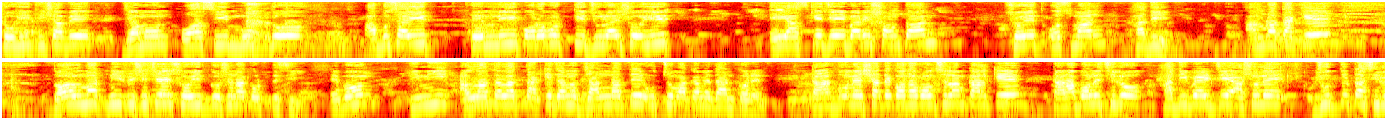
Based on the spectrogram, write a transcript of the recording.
শহীদ হিসাবে যেমন ওয়াসিম, মুগ্ধ, আবু সাইদ, তেমনি পরবর্তী জুলাই শহীদ, এই আজকে যেই বাড়ির সন্তান, শহীদ ওসমান হাদি। আমরা তাকে দলমত নির্বিশেষে শহীদ ঘোষণা করতেছি এবং তিনি আল্লাহ তালা তাকে যেন জান্নাতের উচ্চ মাকামে দান করেন। তার বোনের সাথে কথা বলছিলাম কালকে। তারা বলেছিল হাদিবাইয়ের যে আসলে যুদ্ধটা ছিল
